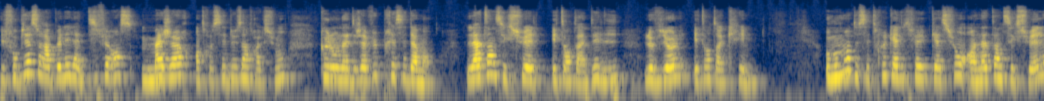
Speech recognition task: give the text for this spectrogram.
Il faut bien se rappeler la différence majeure entre ces deux infractions que l'on a déjà vues précédemment. L'atteinte sexuelle étant un délit, le viol étant un crime. Au moment de cette requalification en atteinte sexuelle,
